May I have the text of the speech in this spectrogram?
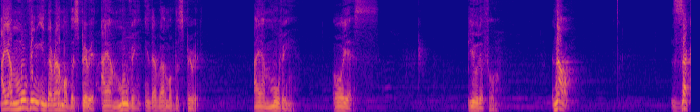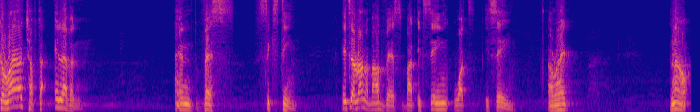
I am moving in the realm of the spirit. I am moving in the realm of the spirit. I am moving. Oh, yes. Beautiful. Now, Zechariah chapter 11 and verse 16. It's a roundabout verse, but it's saying what it's saying. All right? Now,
